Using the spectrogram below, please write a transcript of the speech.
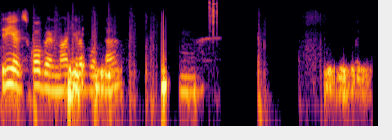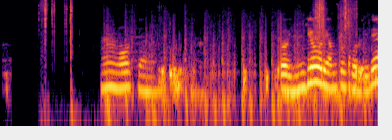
த்ரீ எக்ஸ் ஸ்கோப் வேணுமா? கீழே போட்டேன் ம். ம் ஓகே ஸோ இங்கே ஒரு எம் டூ ஃபோர் இருக்குது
